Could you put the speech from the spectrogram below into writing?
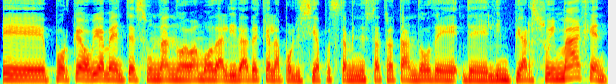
Eh, porque obviamente es una nueva modalidad de que la policía pues también está tratando de, limpiar su imagen.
